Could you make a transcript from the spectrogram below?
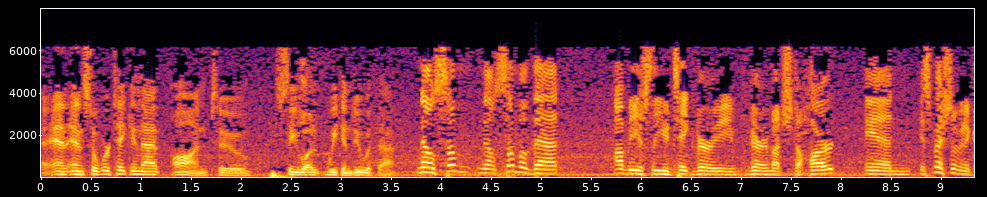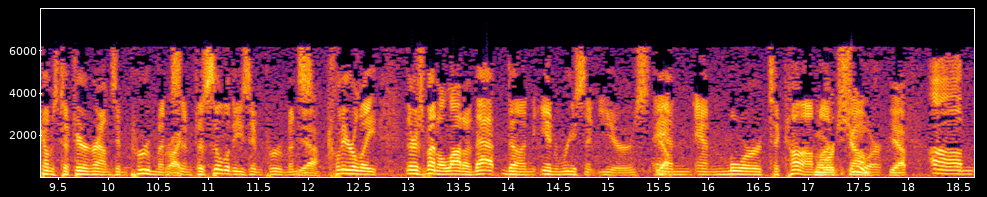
and and so we're taking that on to see what we can do with that. Now some now some of that obviously you take very very much to heart and especially when it comes to fairgrounds improvements Right. and facilities improvements Yeah. clearly there's been a lot of that done in recent years Yeah. and and more to come More I'm to come. sure Yep. um,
